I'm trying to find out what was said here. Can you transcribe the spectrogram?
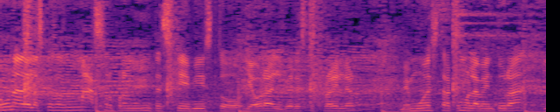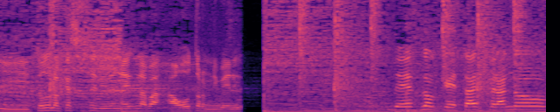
una de las cosas más sorprendentes que he visto y ahora al ver este tráiler me muestra cómo la aventura y todo lo que ha sucedido en la isla va a otro nivel. Es lo que estaba esperando.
